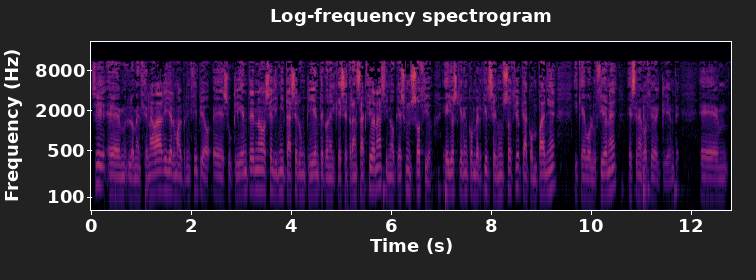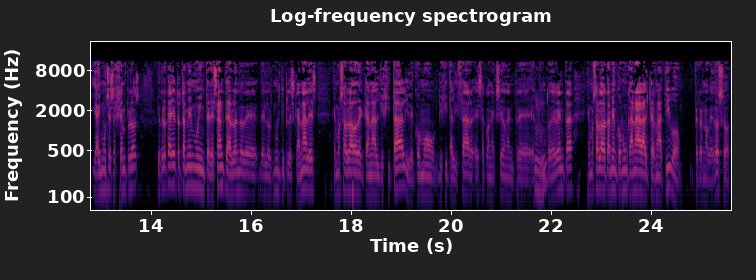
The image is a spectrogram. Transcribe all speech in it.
Sí, em, lo mencionaba Guillermo al principio. Eh, su cliente no se limita a ser un cliente con el que se transacciona, sino que es un socio. Ellos quieren convertirse en un socio que acompañe y que evolucione ese negocio del cliente. Em, y hay muchos ejemplos. Yo creo que hay otro también muy interesante, hablando de, los múltiples canales. Hemos hablado del canal digital y de cómo digitalizar esa conexión entre el punto de venta. Hemos hablado también como un canal alternativo pero novedoso,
